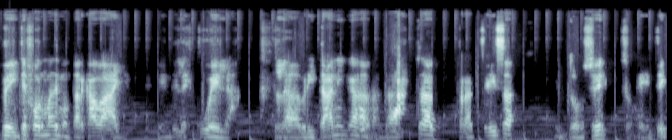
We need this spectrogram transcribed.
20 eh, formas de montar caballo, depende de la escuela. La británica, la francesa, entonces, son gente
